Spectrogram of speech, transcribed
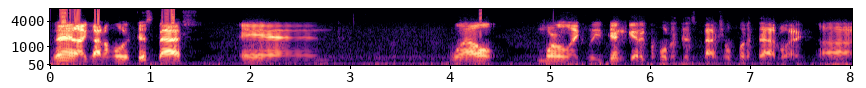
then I got a hold of dispatch, and well, more likely didn't get a hold of dispatch. We'll put it that way. Uh,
